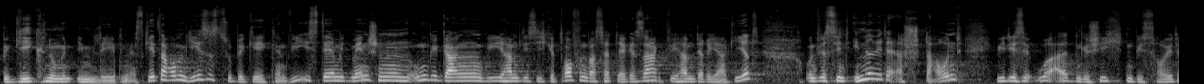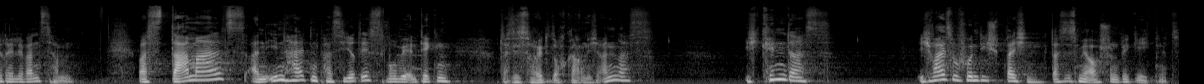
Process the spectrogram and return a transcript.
Begegnungen im Leben. Es geht darum, Jesus zu begegnen. Wie ist der mit Menschen umgegangen? Wie haben die sich getroffen? Was hat der gesagt? Wie haben die reagiert? Und wir sind immer wieder erstaunt, wie diese uralten Geschichten bis heute Relevanz haben. Was damals an Inhalten passiert ist, wo wir entdecken, das ist heute doch gar nicht anders. Ich kenne das. Ich weiß, wovon die sprechen. Das ist mir auch schon begegnet.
